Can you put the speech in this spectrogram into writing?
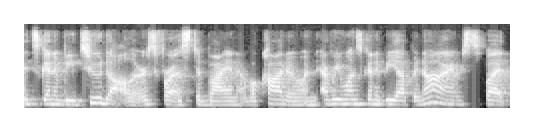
it's going to be two dollars for us to buy an avocado and everyone's going to be up in arms but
